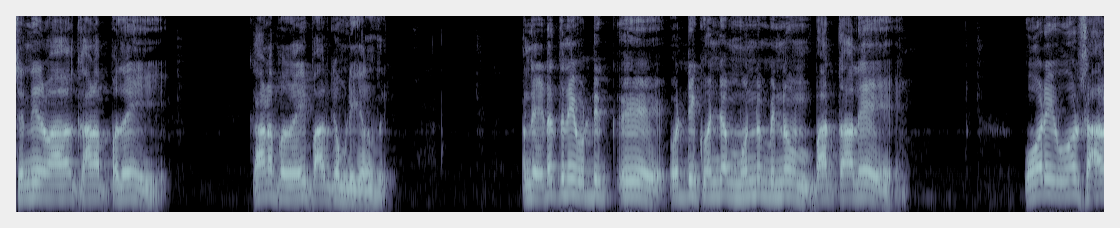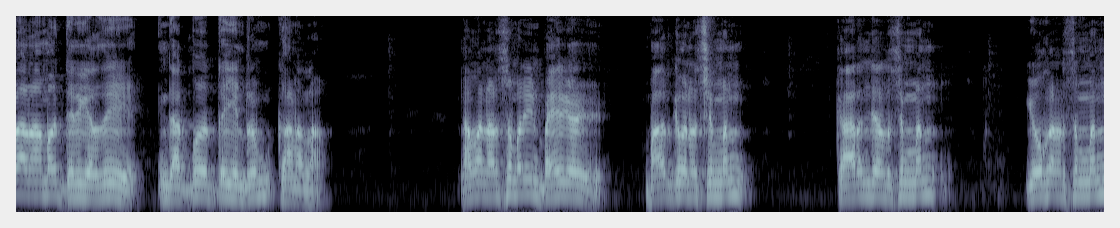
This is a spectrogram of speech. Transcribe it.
செந்நிறமாக காணப்பதை காணப்படுவதை பார்க்க முடிகிறது. அந்த இடத்தினை ஒட்டி ஒட்டி கொஞ்சம் முன்னும் பின்னும் பார்த்தாலே ஓடை ஓர் சாதாரணமாக தெரிகிறது. இந்த அற்புதத்தை என்றும் காணலாம். நவ நரசிம்மரின் பெயர்கள் பார்கவ நரசிம்மன் காரஞ்ச நரசிம்மன் யோக நரசிம்மன்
